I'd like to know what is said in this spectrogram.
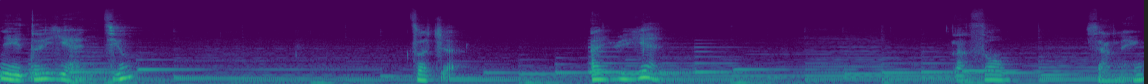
你的眼睛。作者：安月燕。朗诵：小林。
